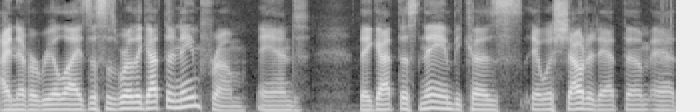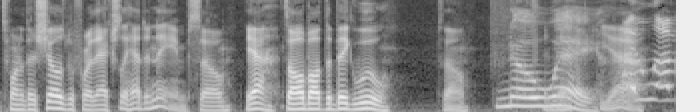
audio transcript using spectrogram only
I never realized this is where they got their name from, and they got this name because it was shouted at them at one of their shows before they actually had a name. So yeah, it's all about the Big Woo. So No way. I yeah, I love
